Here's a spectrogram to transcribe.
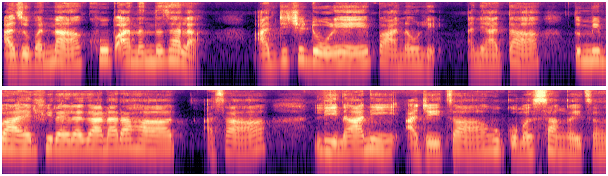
आजोबांना खूप आनंद झाला. आजीचे डोळे पाणवले आणि आता तुम्ही बाहेर फिरायला जाणार आहात. असा लीना आणि अजयचा हुकूमच सांगायचा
